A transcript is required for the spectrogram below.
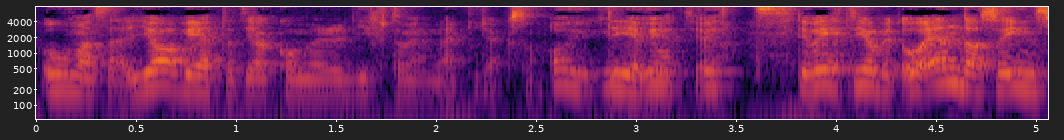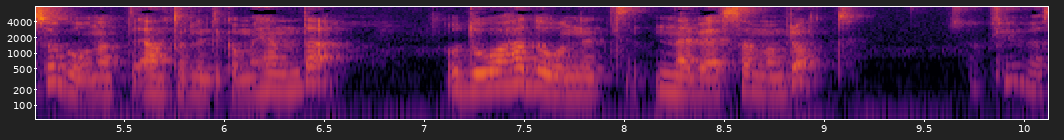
Och hon var så här, jag vet att jag kommer att gifta mig med Michael Jackson. Oj, det vet jag. jobbigt. Det var jättejobbigt. Och en dag så insåg hon att det antagligen inte kommer hända. Och då hade hon ett nervöst sammanbrott. Åh, Gud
